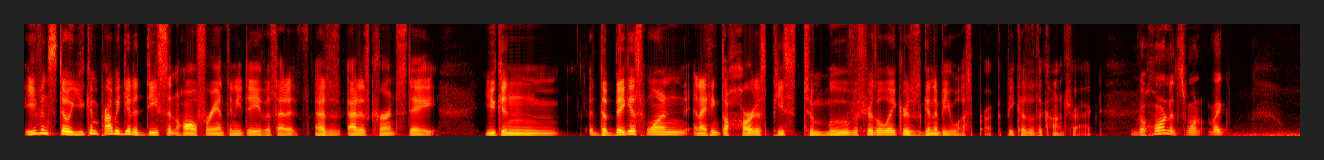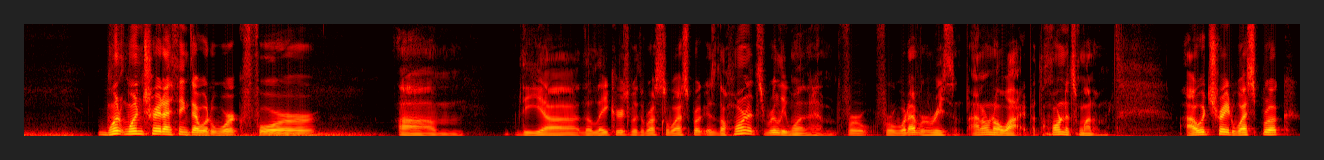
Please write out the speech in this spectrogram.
even still, you can probably get a decent haul for Anthony Davis at its, at his, at his current state. You can. The biggest one, and I think the hardest piece to move if you're the Lakers, is going to be Westbrook because of the contract. The Hornets one like one one trade I think that would work for um the uh the Lakers with Russell Westbrook is the Hornets really wanted him for for whatever reason. I don't know why, but the Hornets want him. I would trade Westbrook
